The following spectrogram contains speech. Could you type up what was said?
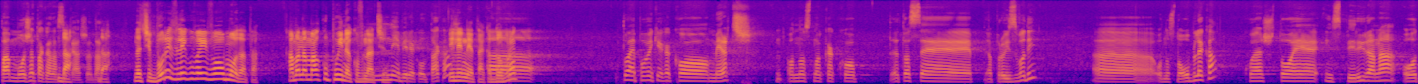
Па може така да се каже, да. да. Значи Борис влегува и во модата, ама на малку поинаков начин. Не би рекол така. Или не така, добро? А, Тоа е повеќе како мерч, односно како тоа се производи, а, односно облека, која што е инспирирана од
